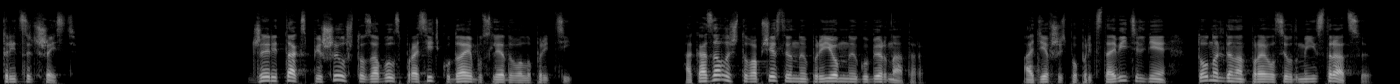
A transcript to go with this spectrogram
36. Джерри так спешил, что забыл спросить, куда ему следовало прийти. Оказалось, что в общественную приемную губернатора. Одевшись попредставительнее, Дональден отправился в администрацию,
